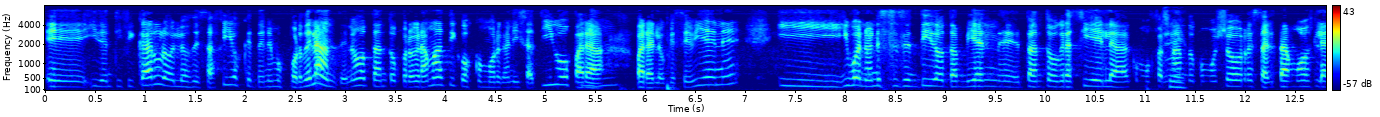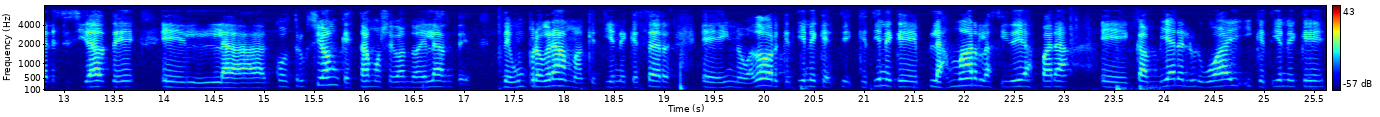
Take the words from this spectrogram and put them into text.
eh, identificar lo- los desafíos que tenemos por delante, ¿no? Tanto programáticos como organizativos para, para lo que se viene. Y, y bueno, en ese sentido también eh, tanto Graciela como Fernando como yo resaltamos la necesidad de eh, la construcción que estamos llevando adelante de un programa que tiene que ser eh, innovador, que tiene que, que tiene que plasmar las ideas para eh, cambiar el Uruguay y que tiene que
